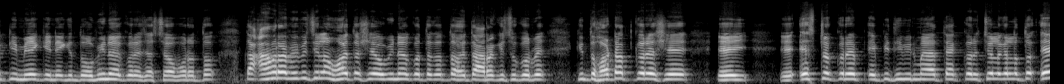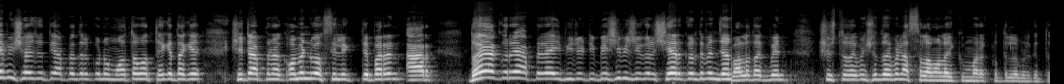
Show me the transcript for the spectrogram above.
একটি মেয়েকে নিয়ে কিন্তু অভিনয় করে যাচ্ছে অবরত তা আমরা ভেবেছিলাম হয়তো সে অভিনয় করতে করতে হয়তো আরও কিছু করবে, কিন্তু হঠাৎ করে সে এই স্টক করে এই পৃথিবীর মায়া ত্যাগ করে চলে গেল। তো এই বিষয়ে যদি আপনাদের কোনো মতামত থেকে থাকে, সেটা আপনারা কমেন্ট বক্সে লিখতে পারেন। আর দয়া করে আপনারা এই ভিডিওটি বেশি বেশি করে শেয়ার করে দেবেন। যেন ভালো থাকবেন, সুস্থ থাকবেন, সুন্দর থাকবেন। আসসালামু আলাইকুম রহমতুল্লাহ বরকাত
